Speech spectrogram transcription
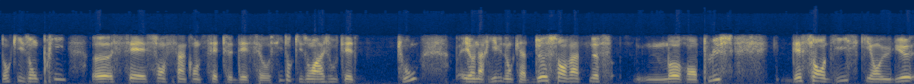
Donc ils ont pris euh, ces 157 décès aussi, donc ils ont ajouté et on arrive donc à 229 morts en plus des 110 qui ont eu lieu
